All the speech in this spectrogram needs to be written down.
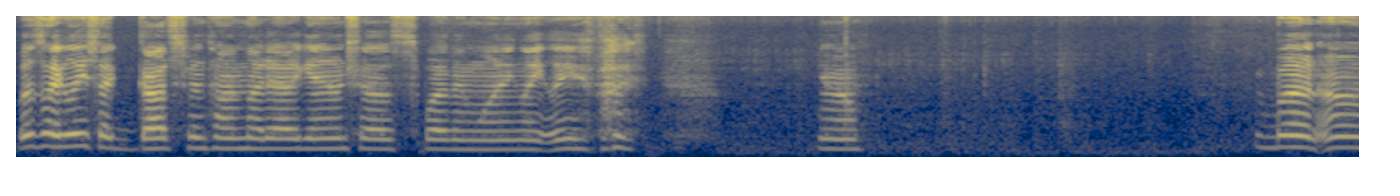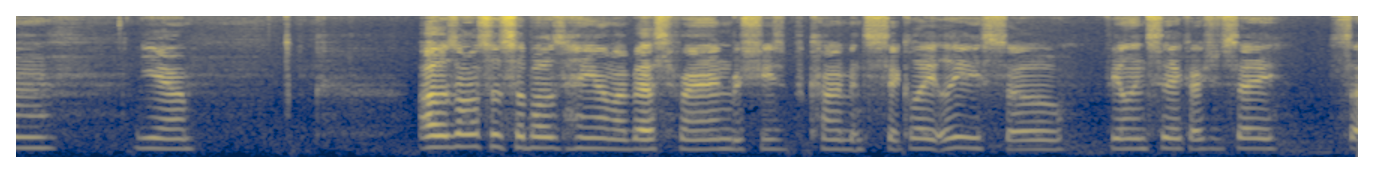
but it's like at least I got to spend time with my dad again, which is what I've been wanting lately, but, you know. But, um, yeah. I was also supposed to hang out with my best friend, but she's kind of been sick lately, so feeling sick, I should say. So,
